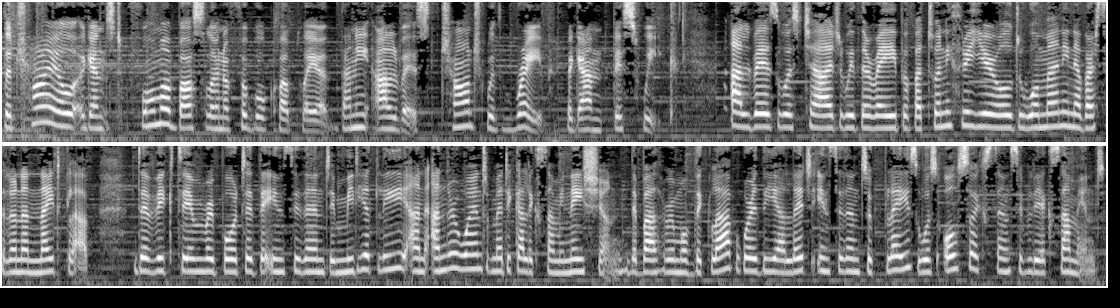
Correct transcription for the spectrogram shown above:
The trial against former Barcelona Football Club player Dani Alves, charged with rape, began this week. Alves was charged with the rape of a 23 year old woman in a Barcelona nightclub. The victim reported the incident immediately and underwent medical examination. The bathroom of the club where the alleged incident took place was also extensively examined.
